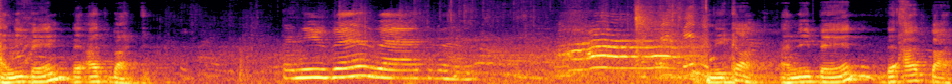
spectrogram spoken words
אני בן ואת בת. אני בן ואת בת. מיקה, אני בן ואת בת.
